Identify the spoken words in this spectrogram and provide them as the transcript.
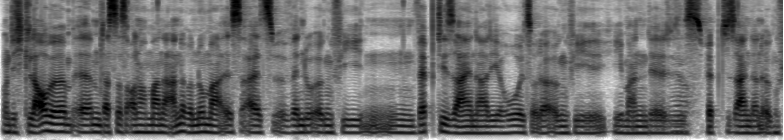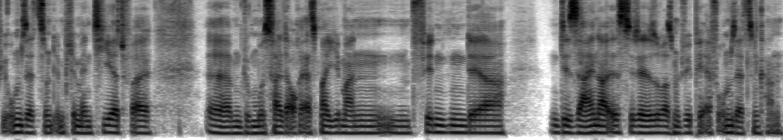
und ich glaube, ähm, dass das auch nochmal eine andere Nummer ist, als wenn du irgendwie einen Webdesigner dir holst oder irgendwie jemanden, der dieses Webdesign dann irgendwie umsetzt und implementiert, weil ähm, du musst halt auch erstmal jemanden finden, der ein Designer ist, der sowas mit WPF umsetzen kann.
